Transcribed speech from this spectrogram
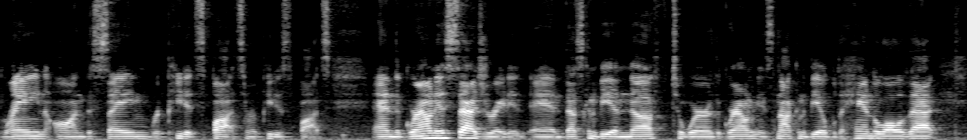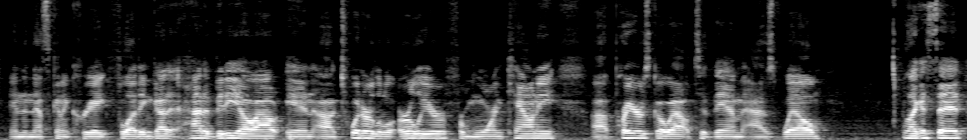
rain on the same repeated spots and repeated spots. And the ground is saturated, and that's going to be enough to where the ground is not going to be able to handle all of that. And then that's going to create flooding. Got had a video out in uh, Twitter a little earlier from Warren County. Uh, prayers go out to them as well. Like I said,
